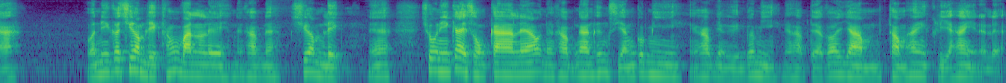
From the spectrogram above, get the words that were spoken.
นะวันนี้ก็เชื่อมเหล็กทั้งวันเลยนะครับนะเชื่อมเหล็กนะช่วงนี้ใกล้สงการแล้วนะครับ งานเครื่องเสียงก็มีนะครับอย่างอื่นก็มีนะครับ แต่ก็ยามทำให้เคลียร์ให้นั่นแหละ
